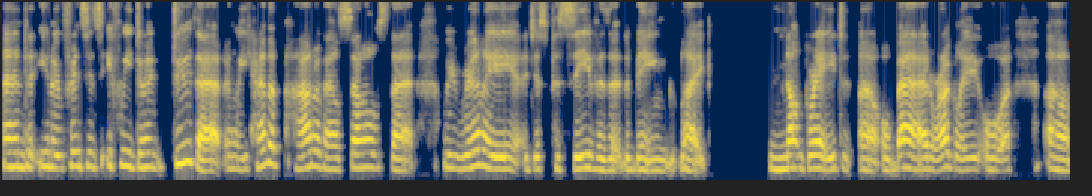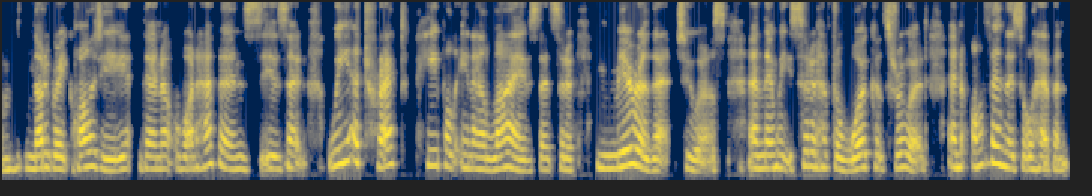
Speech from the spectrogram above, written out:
And, you know, for instance, if we don't do that and we have a part of ourselves that we really just perceive as it being like not great uh, or bad or ugly or um, not a great quality, then what happens is that we attract people in our lives that sort of mirror that to us. And then we sort of have to work through it. And often this will happen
